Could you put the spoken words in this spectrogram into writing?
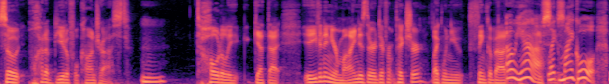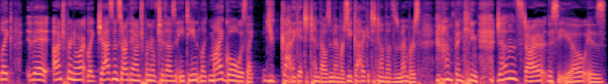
So what a beautiful contrast. Mm. Totally get that. Even in your mind, is there a different picture? Like when you think about it. Oh yeah, like my goal, like the entrepreneur, like Jasmine started the entrepreneur of 2018. Like my goal was like, you got to get to 10,000 members. You got to get to 10,000 members. And I'm thinking, Jasmine Star, the CEO, is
